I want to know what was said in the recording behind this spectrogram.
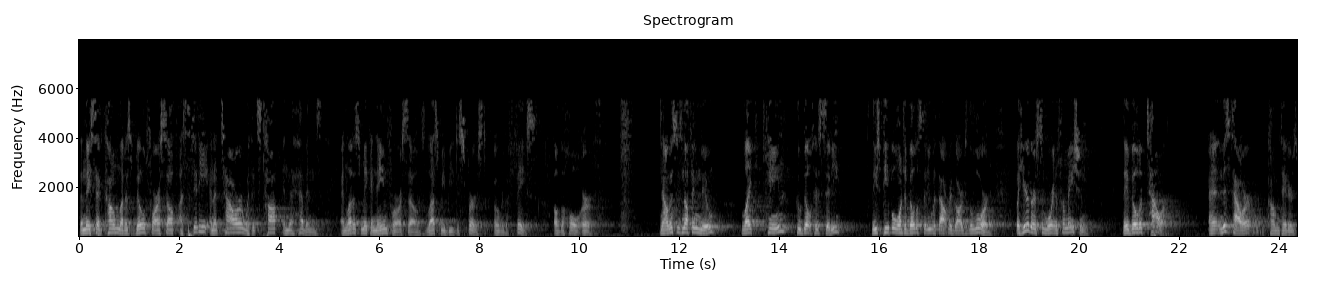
Then they said, Come, let us build for ourselves a city and a tower with its top in the heavens. And let us make a name for ourselves, lest we be dispersed over the face of the whole earth. Now, this is nothing new. Like Cain, who built his city, these people want to build a city without regard to the Lord. But here there's some more information. They build a tower. And this tower, commentators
